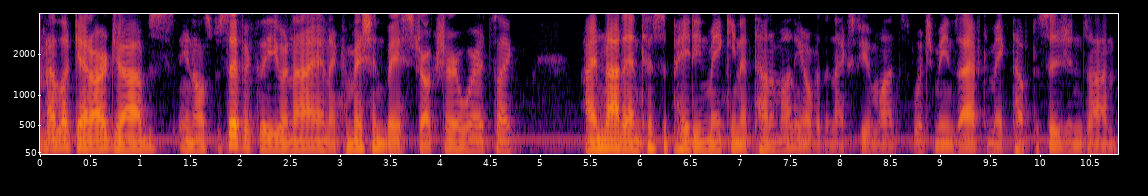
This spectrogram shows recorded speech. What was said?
I Mhm. look at our jobs, you know, specifically you and I in a commission-based structure where it's like I'm not anticipating making a ton of money over the next few months, which means I have to make tough decisions on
